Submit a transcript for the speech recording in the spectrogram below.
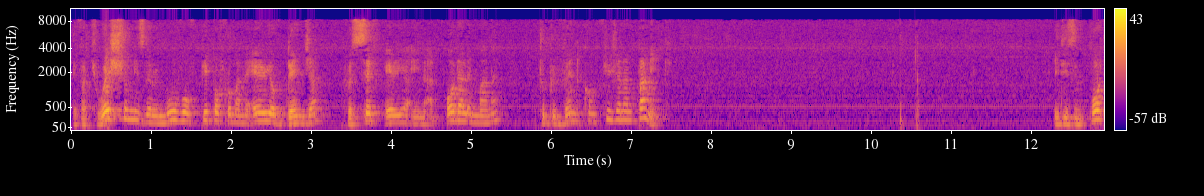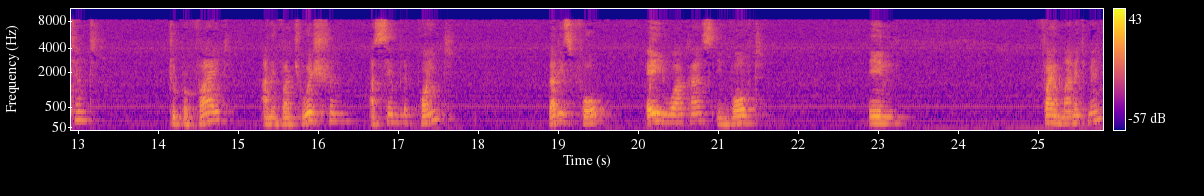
Evacuation is the removal of people from an area of danger to a safe area in an orderly manner to prevent confusion and panic. It is important to provide an evacuation assembly point that is for aid workers involved in fire management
